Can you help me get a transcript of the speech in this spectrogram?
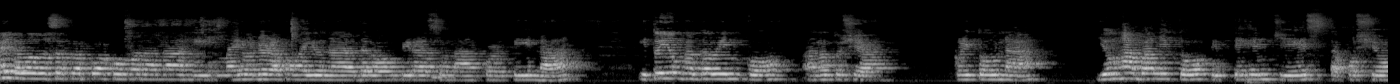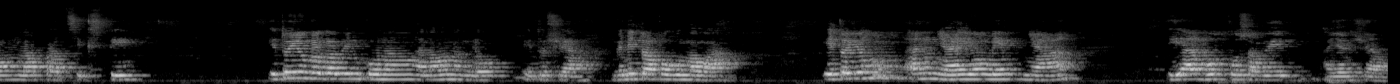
Hello, sa kapwa ko mananahin. May order ako ngayon na dalawang piraso na cortina. Ito yung gagawin ko. Ano to siya? Cretona. Yung haba nito, 50 inches. Tapos yung lapad, 60. Ito yung gagawin ko ng, ano, ng look. Ito siya. Ganito ako gumawa. Ito yung, ano niya, yung length niya. Iabot ko sa width. Ayan siya.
